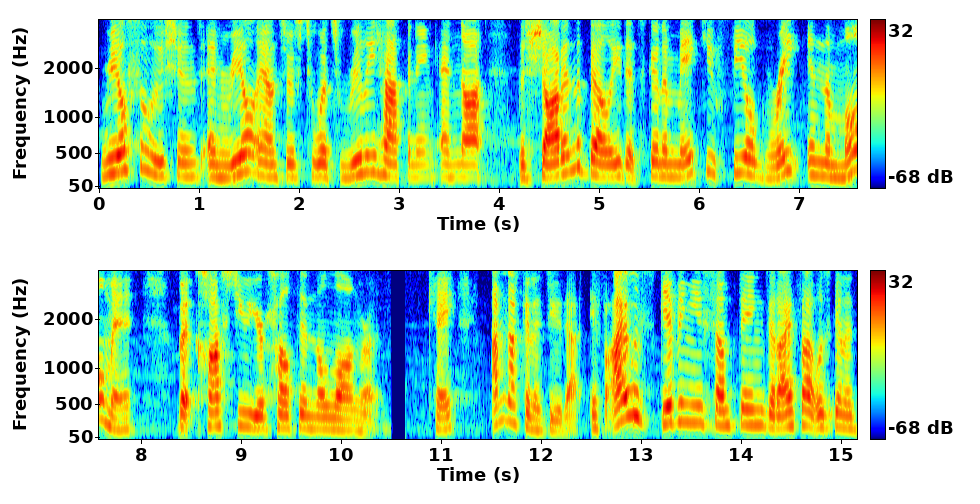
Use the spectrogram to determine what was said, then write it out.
real solutions and real answers to what's really happening and not the shot in the belly that's going to make you feel great in the moment but cost you your health in the long run. Okay? I'm not going to do that. If I was giving you something that I thought was going to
